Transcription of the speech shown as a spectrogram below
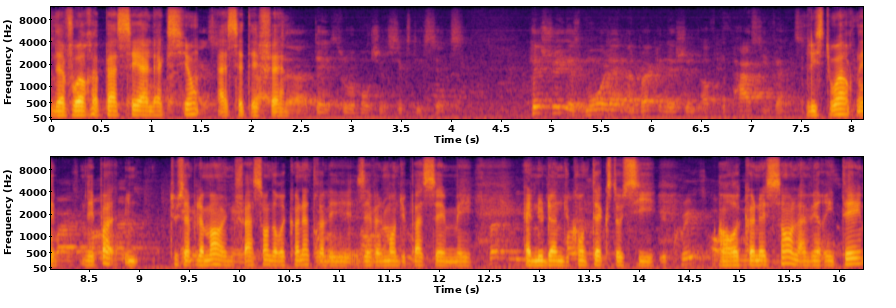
d'avoir passé à l'action à cet effet. day through motion 66. History is more than a recognition of the past events. L'histoire n'est pas tout simplement une façon de reconnaître les événements du passé, mais elle nous donne du contexte aussi. En reconnaissant la vérité,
